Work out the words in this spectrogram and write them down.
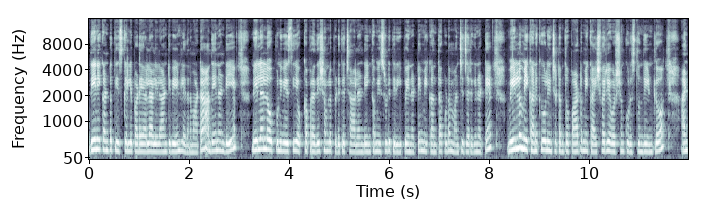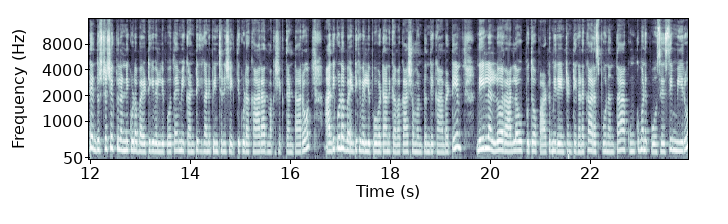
దీనికంటూ తీసుకెళ్ళి పడేయాలి. ఇలాంటివి ఏం లేదనమాట అదేనండి. నీళ్ళల్లో ఉప్పుని వేసి ఒక్క ప్రదేశంలో పెడితే చాలండి. ఇంకా మీ సుడి తిరిగిపోయినట్టే మీకంతా కూడా మంచి జరిగినట్టే. మీళ్ళు మీకు అనుకూలించడంతో పాటు మీకు ఐశ్వర్య వర్షం కురుస్తుంది ఇంట్లో. అంటే దుష్టశక్తులన్నీ కూడా బయటికి వెళ్ళిపోతాయి. మీ కంటికి కనిపించని శక్తి కూడా కారాత్మక శక్తి అంటారు. అది కూడా బయటికి వెళ్ళిపోవడానికి అవకాశం ఉంటుంది కాబట్టి నీళ్ళల్లో రాళ్ళ ఉప్పు పసుపుతో పాటు మీరు ఏంటంటే కనుక అర స్పూన్ అంతా కుంకుమని పోసేసి మీరు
